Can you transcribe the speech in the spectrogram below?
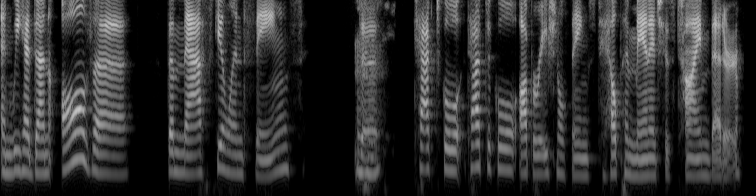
and we had done all the the masculine things, the mm-hmm. tactical, tactical, operational things to help him manage his time better.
